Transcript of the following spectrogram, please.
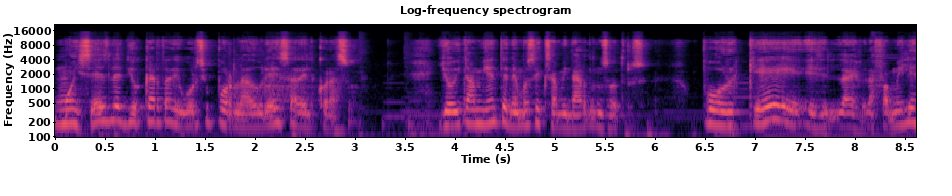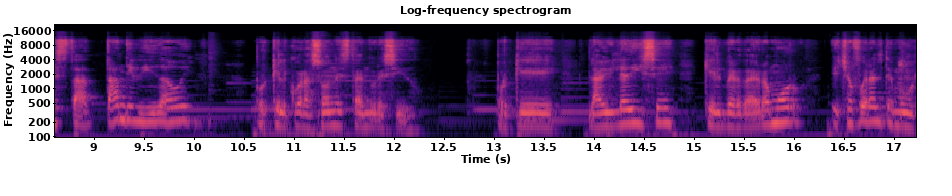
Moisés les dio carta de divorcio por la dureza del corazón. Y hoy también tenemos que examinar nosotros. ¿Por qué la, la familia está tan dividida hoy? Porque el corazón está endurecido. Porque la Biblia dice que el verdadero amor echa fuera el temor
